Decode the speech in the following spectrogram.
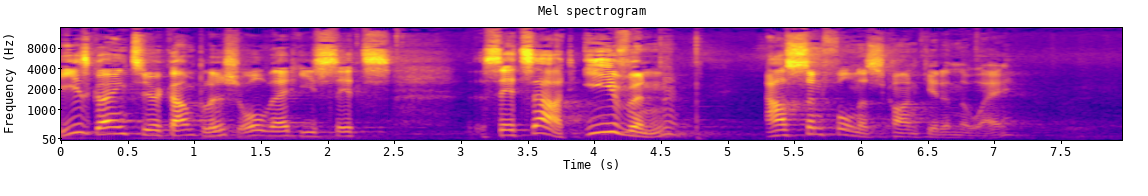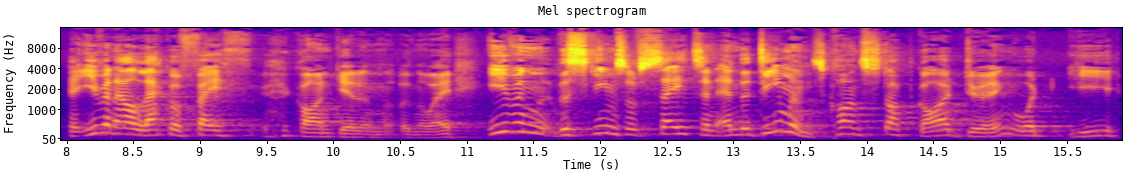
He's going to accomplish all that he sets, sets out. Even our sinfulness can't get in the way. Even our lack of faith can't get in the, in the way. Even the schemes of Satan and the demons can't stop God doing what he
